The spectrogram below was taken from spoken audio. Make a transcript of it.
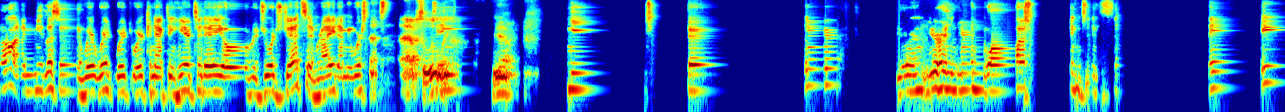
Oh, I mean, listen, we're, we're, we're, we're connecting here today over George Jetson, right? I mean, we're absolutely, yeah. You're in, you're in, you're in Washington State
